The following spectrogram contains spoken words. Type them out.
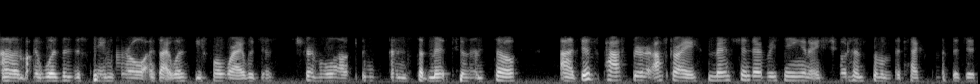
Um, I wasn't the same girl as I was before, where I would just shrivel up and, and submit to him. So, uh, this pastor, after I mentioned everything and I showed him some of the text messages,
